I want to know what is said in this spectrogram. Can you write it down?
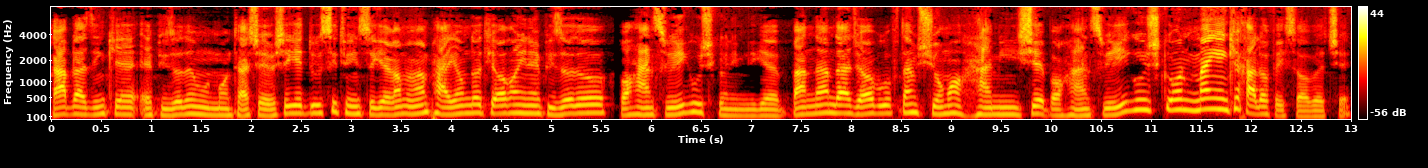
قبل از اینکه اپیزودمون منتشر بشه یه دوستی تو اینستاگرام به من پیام داد که آقا این اپیزود رو با هنسفیری گوش کنیم دیگه. بندم در جواب گفتم شما همیشه با هنسفیری گوش کن من اینکه خلافش ثابت شه.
